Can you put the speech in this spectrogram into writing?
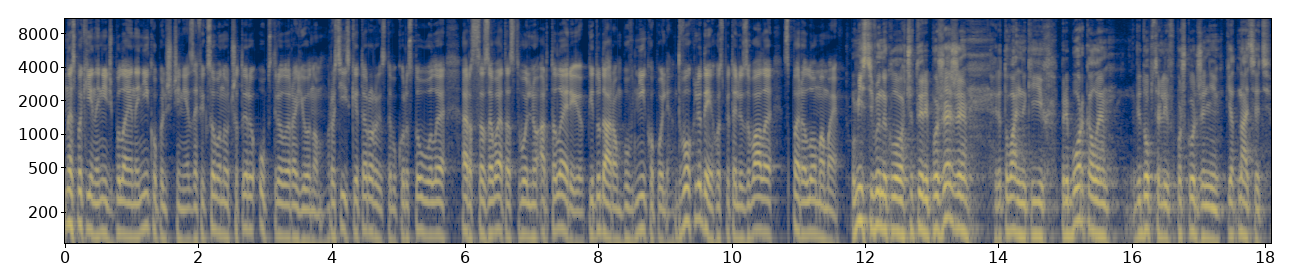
Неспокійна ніч була і на Нікопольщині. Зафіксовано чотири обстріли району. Російські терористи використовували РСЗВ та ствольну артилерію. Під ударом був Нікополь. Двох людей госпіталізували з переломами. У місті виникло чотири пожежі. Рятувальники їх приборкали. Від обстрілів пошкоджені 15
